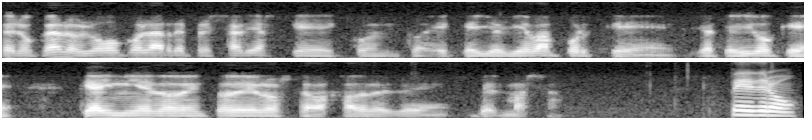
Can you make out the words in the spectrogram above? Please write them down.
pero claro, luego con las represalias que, con, con, que ellos llevan, porque ya te digo que, que hay miedo dentro de los trabajadores de, del MASA. Pedro,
